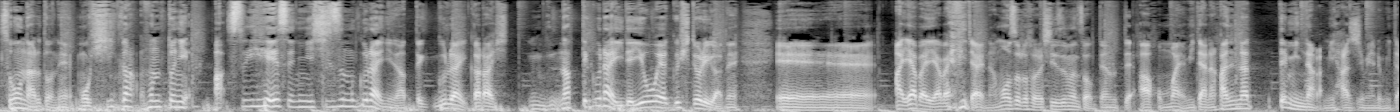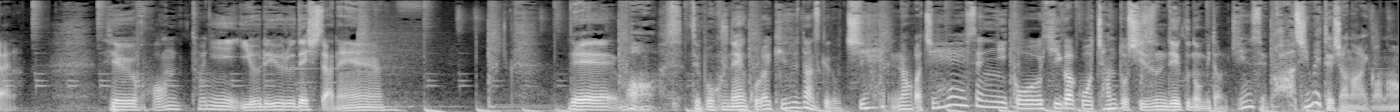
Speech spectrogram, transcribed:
そうなるとね、もう日が本当に、あ、水平線に沈むぐらいになってぐらいから、なってぐらいでようやく一人がね、えー、あ、やばいやばいみたいな、もうそろそろ沈むぞってなって、あ、ほんまやみたいな感じになってみんなが見始めるみたいな。っていう、本当にゆるゆるでしたね。で、まあ、で、僕ね、これ気づいたんですけど、地、なんか地平線にこう、日がこう、ちゃんと沈んでいくのを見たの人生で初めてじゃないかな。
